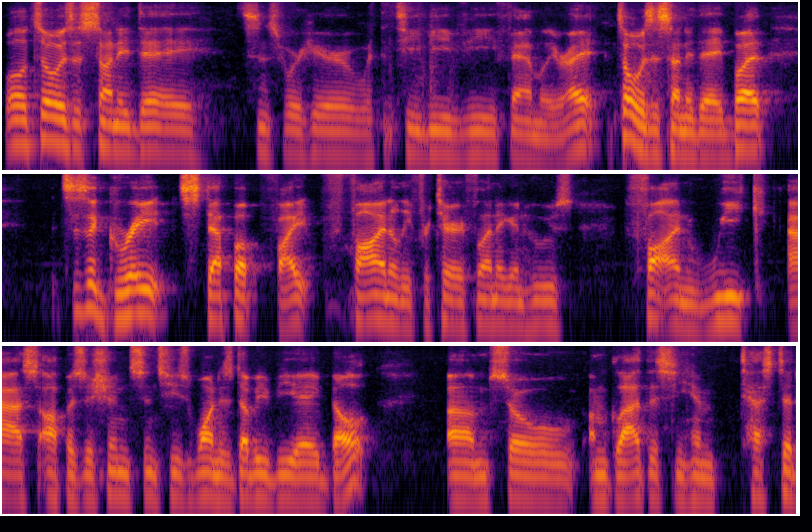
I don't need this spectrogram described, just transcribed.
Well, it's always a sunny day since we're here with the TBV family, right? It's always a sunny day, but this is a great step up fight finally for Terry Flanagan, who's fought in weak ass opposition since he's won his WBA belt. Um, so I'm glad to see him tested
